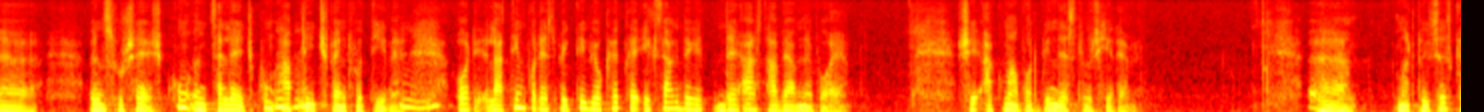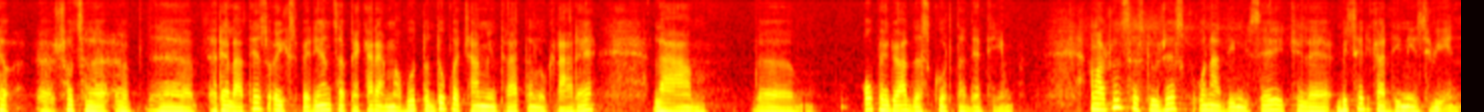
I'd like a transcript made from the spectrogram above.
uh, însușești, cum înțelegi, cum uh-huh. aplici pentru tine. Uh-huh. Ori la timpul respectiv eu cred că exact de, de asta aveam nevoie. Și acum vorbim de slujire. Uh, mărturisesc că uh, și o să uh, uh, relatez o experiență pe care am avut-o după ce am intrat în lucrare la o perioadă scurtă de timp. Am ajuns să slujesc una din bisericile, biserica din Izvin.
